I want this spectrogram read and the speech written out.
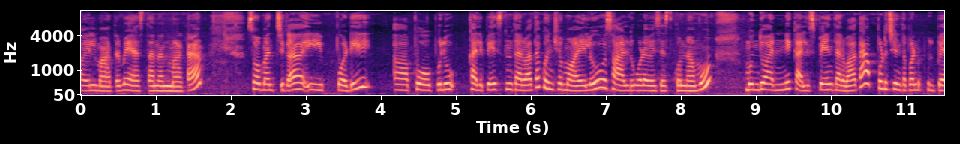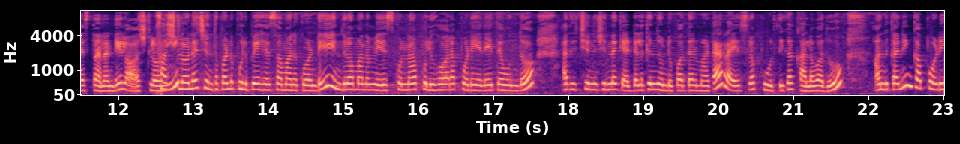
ఆయిల్ మాత్రమే వేస్తానన్నమాట. సో మంచిగా ఈ పొడి పోపులు కలిపేసిన తర్వాత కొంచెం ఆయిల్ సాల్ట్ కూడా వేసేసుకున్నాము. ముందు అన్నీ కలిసిపోయిన తర్వాత అప్పుడు చింతపండు పులుపు వేస్తానండి లాస్ట్లో ఫస్ట్లోనే చింతపండు పులుపు వేసేసాం అనుకోండి ఇందులో మనం వేసుకున్న పులిహోర పొడి ఏదైతే ఉందో అది చిన్న చిన్న గెడ్డల కింద ఉండిపోద్ది అనమాట రైస్లో పూర్తిగా కలవదు. అందుకని ఇంకా పొడి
